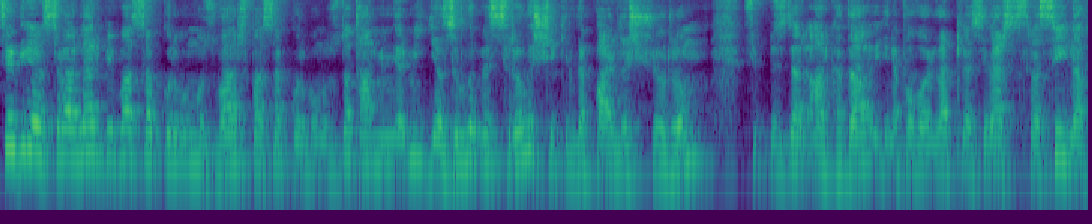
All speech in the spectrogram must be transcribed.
Sevgili yarışseverler bir WhatsApp grubumuz var. WhatsApp grubumuzda tahminlerimi yazılı ve sıralı şekilde paylaşıyorum. Sürprizler arkada. Yine favoriler, plasiler sırasıyla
